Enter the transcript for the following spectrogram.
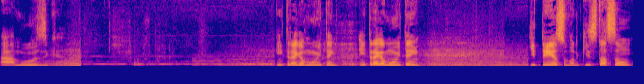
A música. Entrega muito, hein? Entrega muito, hein? Que tenso, mano. Que situação.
